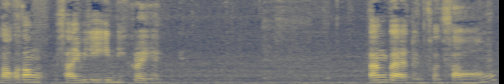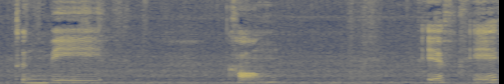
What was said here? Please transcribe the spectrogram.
เราก็ต้องใช้วิธีอินทิเกรต ตั้งแต่ 1 ส่วน 2 ถึง b ของ f(x)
